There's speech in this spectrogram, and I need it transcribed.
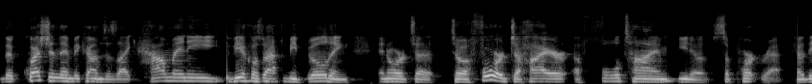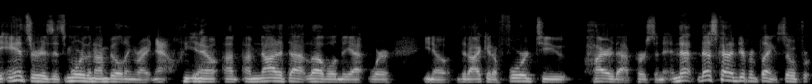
the question then becomes is like how many vehicles do I have to be building in order to to afford to hire a full-time you know support rep? You know, the answer is it's more than i'm building right now you yeah. know? I'm, I'm not at that level yet where you know that i could afford to hire that person. And that that's kind of different thing so for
